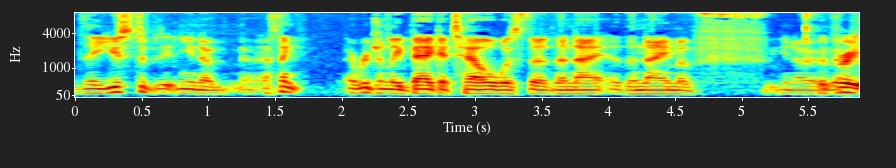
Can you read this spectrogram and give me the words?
there used to be you know I think originally Bagatelle was the the, na- the name of you know The very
